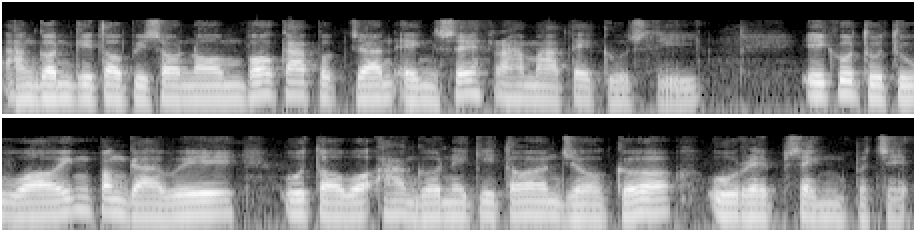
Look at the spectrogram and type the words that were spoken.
Anggon kita bisa nampa kabegjan ing sih rahmate Gusti. Iku dudu woing penggawe utawa anggone kita njaga urip sing becik.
